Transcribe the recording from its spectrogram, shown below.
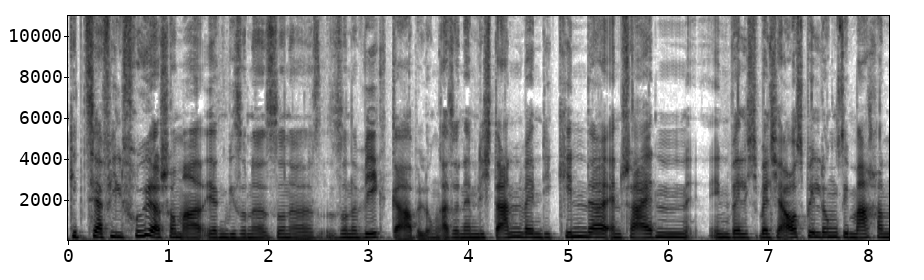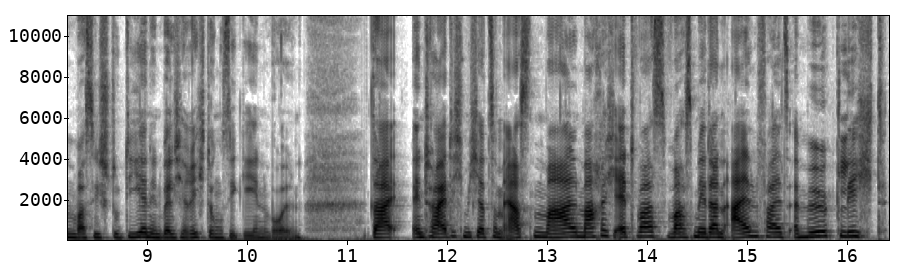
gibt es ja viel früher schon mal irgendwie so eine, so, eine, so eine Weggabelung. Also nämlich dann, wenn die Kinder entscheiden, in welch, welche Ausbildung sie machen, was sie studieren, in welche Richtung sie gehen wollen da entscheide ich mich ja zum ersten Mal, mache ich etwas, was mir dann allenfalls ermöglicht,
